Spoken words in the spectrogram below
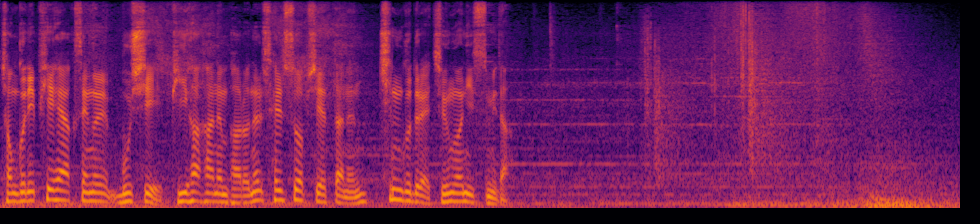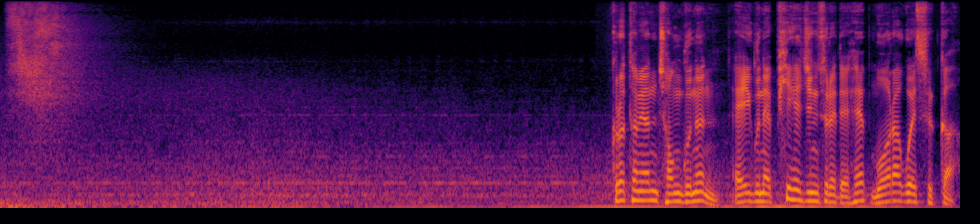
정군이 피해 학생을 무시, 비하하는 발언을 셀 수 없이 했다는 친구들의 증언이 있습니다. 그렇다면 정군은 A군의 피해 진술에 대해 뭐라고 했을까?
